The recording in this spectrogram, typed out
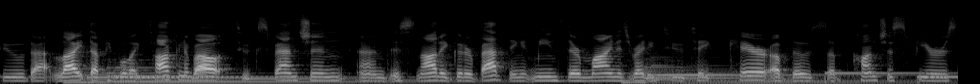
to that light that people like talking about, to expansion. And it's not a good or bad thing. It means their mind is ready to take care of those subconscious fears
